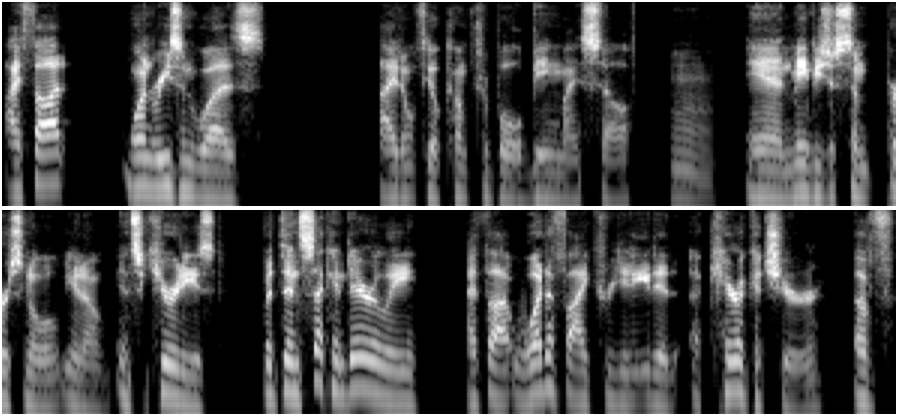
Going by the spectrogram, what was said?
I thought one reason was I don't feel comfortable being myself Mm. and maybe just some personal, you know, insecurities. But then secondarily, I thought, what if I created a caricature of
